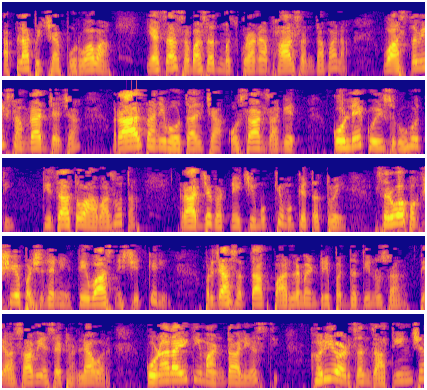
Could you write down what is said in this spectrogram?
आपला पिच्छा पुरवावा याचा सभासद मजकुरांना फार संताप आला. वास्तविक साम्राज्याच्या राजधानी भोवतालच्या ओसाड जागेत कोल्हेकुळी सुरू होती. तिचा तो आवाज होता. राज्यघटनेची मुख्य मुख्य तत्वे सर्वपक्षीय परिषदेने तेव्हाच निश्चित केली. प्रजासत्ताक पार्लमेंटरी पद्धतीनुसार ती असावी असे ठरल्यावर कोणालाही ती मांडता आली असती. खरी अडचण जातींच्या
